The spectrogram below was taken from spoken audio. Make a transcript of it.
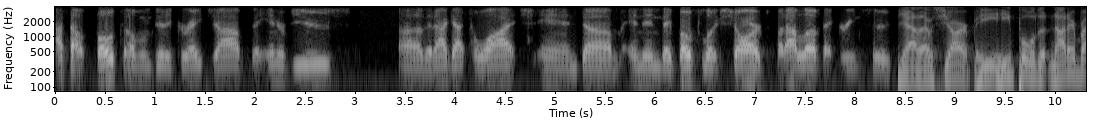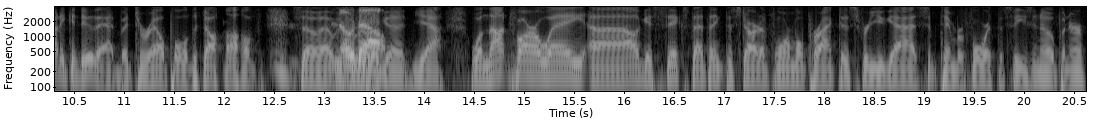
I thought both of them did a great job. The interviews uh, that I got to watch, and um, and then they both look sharp. But I love that green suit. Yeah, that was sharp. He he pulled it. Not everybody can do that, but Terrel pulled it off. So that was No really doubt. good. Yeah. Well, not far away. Uh, August sixth, I think, the start of formal practice for you guys. September fourth, the season opener.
